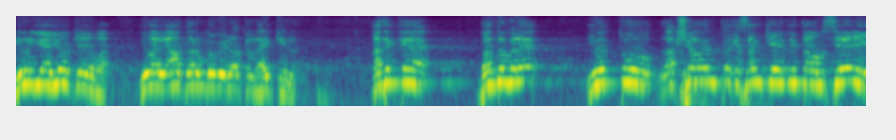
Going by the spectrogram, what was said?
ಇವನಿಗೆ ಅಯೋಗ್ಯ ಇವ ಇವಾಗ ಯಾವ ಧರ್ಮದಗೂ ಇರೋಕಲ್ಲ ಆಯ್ಕಿಲ್ಲ ಅದಕ್ಕೆ ಬಂಧುಗಳೇ, ಇವತ್ತು ಲಕ್ಷಾಂತರ ಸಂಖ್ಯೆಯಲ್ಲಿ ತಾವು ಸೇರಿ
